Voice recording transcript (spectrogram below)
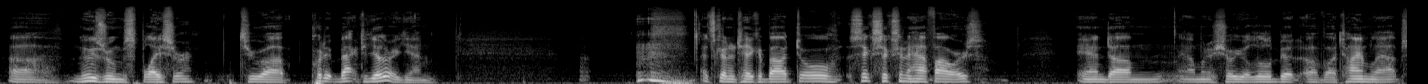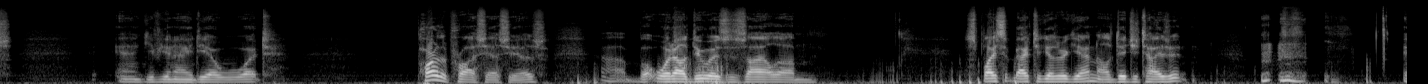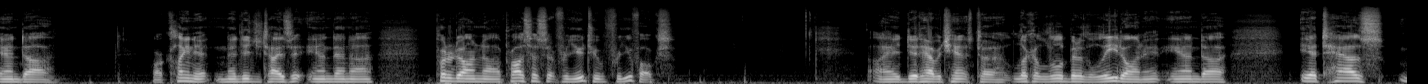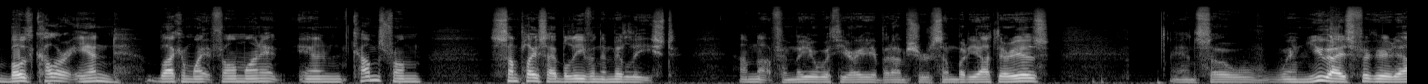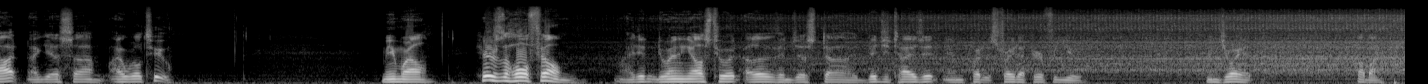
uh, newsroom splicer to uh, put it back together again. it's going to take about oh, six, six and a half hours. And um, I'm going to show you a little bit of a time lapse and give you an idea what part of the process is. Uh, but what I'll do is, is I'll um, splice it back together again. I'll digitize it. and uh, or clean it and then digitize it and then uh, put it on, uh, process it for YouTube for you folks. I did have a chance to look a little bit of the lead on it, and uh, it has both color and black and white film on it, and comes from someplace I believe in the Middle East. I'm not familiar with the area, but I'm sure somebody out there is. And so when you guys figure it out, I guess uh, I will too. Meanwhile, here's the whole film. I didn't do anything else to it other than just uh, digitize it and put it straight up here for you. Enjoy it. Bye-bye.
